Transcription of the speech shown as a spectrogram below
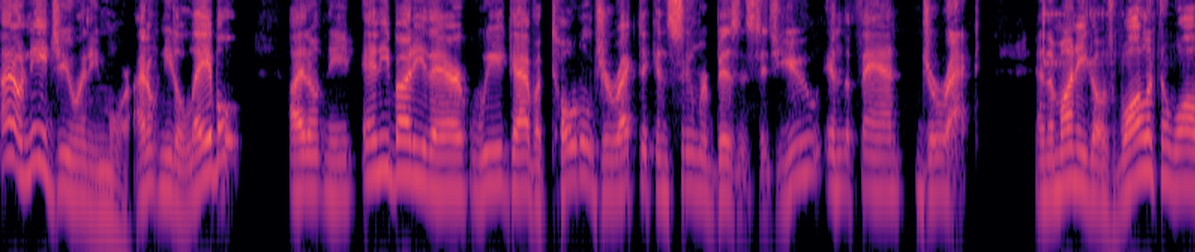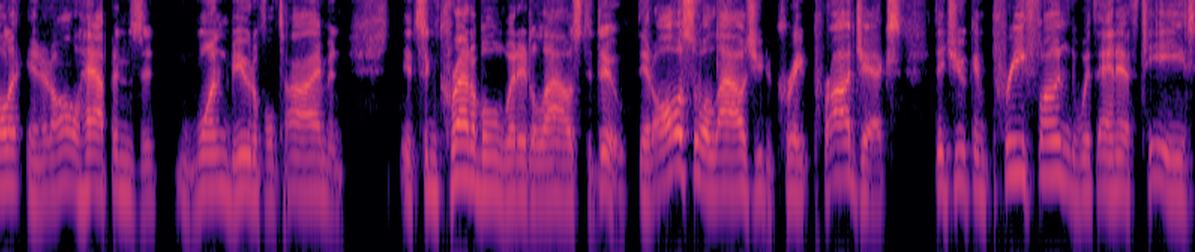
I don't need you anymore. I don't need a label. I don't need anybody there. We have a total direct to consumer business. It's you and the fan direct. And the money goes wallet to wallet, and it all happens at one beautiful time. And it's incredible what it allows to do. It also allows you to create projects that you can pre fund with NFTs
